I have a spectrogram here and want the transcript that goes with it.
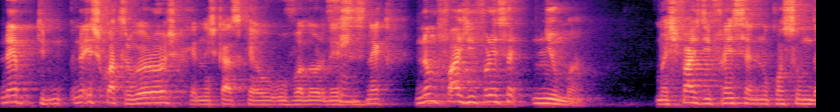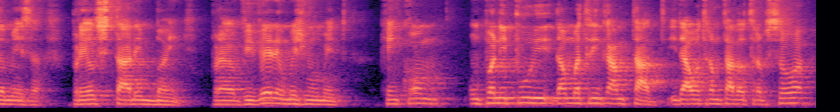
Não é, tipo, esses 4 euros, que neste caso que é o, o valor desse Sim. snack, não faz diferença nenhuma. Mas faz diferença no consumo da mesa, para eles estarem bem, para viverem o mesmo momento. Quem come um panipuri dá uma trinca à metade e dá outra metade a outra pessoa,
